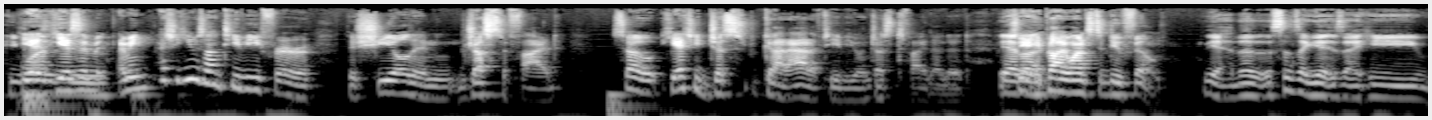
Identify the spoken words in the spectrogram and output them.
he, He, he has to a, do- I mean, actually, he was on TV for The Shield and Justified. So he actually just got out of TV when Justified ended. Yeah, so yeah, he probably wants to do film. Yeah, the, the sense I get is that he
